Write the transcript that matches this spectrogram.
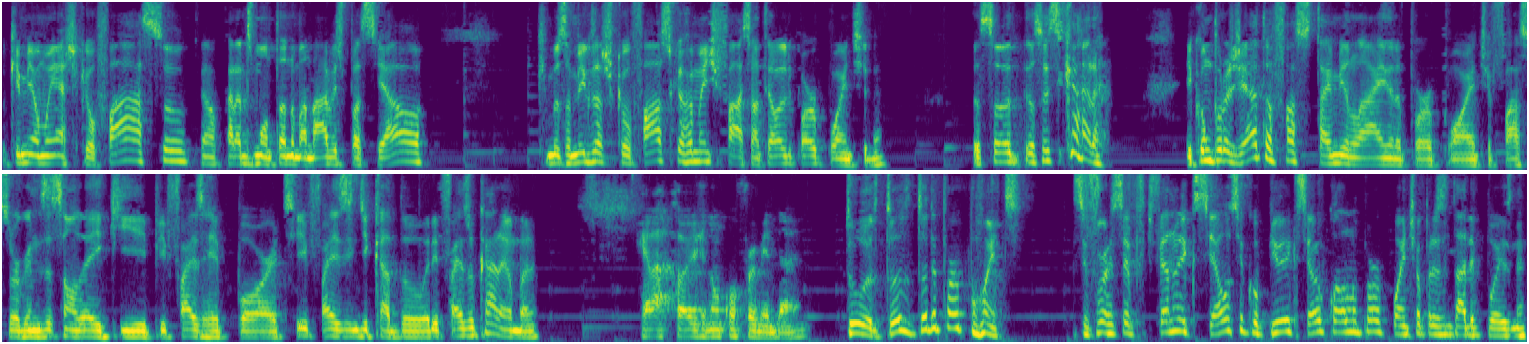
o que minha mãe acha que eu faço, tem um cara desmontando uma nave espacial, o que meus amigos acham que eu faço, o que eu realmente faço, é uma tela de PowerPoint, né? Eu sou, eu sou esse cara. E com o projeto eu faço timeline no PowerPoint, eu faço organização da equipe, faz reporte, faz indicador e faz o caramba, né? Relatório de não conformidade. Tudo, tudo, tudo é PowerPoint. Se for se tiver no Excel, você copia o Excel e cola no PowerPoint para apresentar depois, né?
